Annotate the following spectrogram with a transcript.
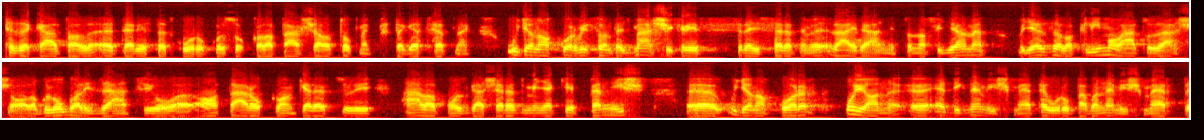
ezek által terjesztett kórokozókkal a társállatok megbetegedhetnek. Ugyanakkor viszont egy másik részre is szeretném ráirányítani a figyelmet, hogy ezzel a klímaváltozással, a globalizáció, a határokon keresztüli állatmozgás eredményeképpen is ugyanakkor olyan eddig nem ismert, Európában nem ismert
